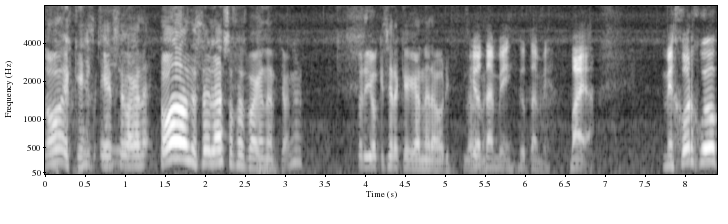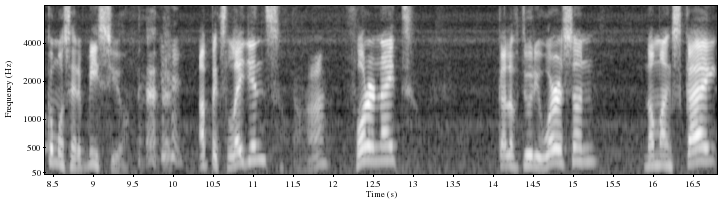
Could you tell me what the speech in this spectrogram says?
No, es que es- Tranquilo. ese va a ganar. Todo donde esté The Last of Us va a ganar. Pero yo quisiera que ganara Ori. Yo verdad. también, yo también. Vaya. Mejor juego como servicio. Apex Legends, Ajá. Fortnite, Call of Duty Warzone, No Man's Sky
